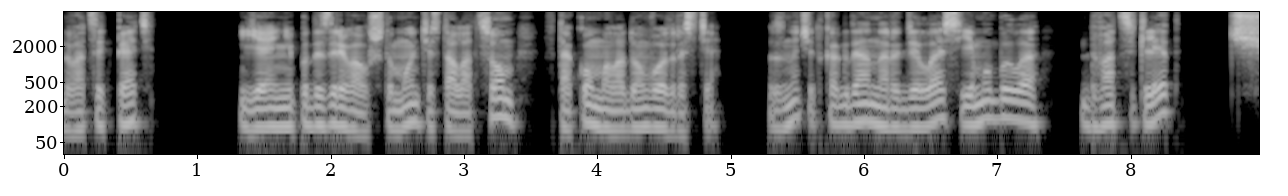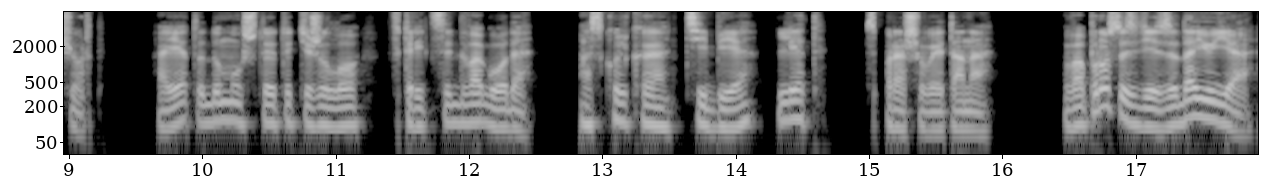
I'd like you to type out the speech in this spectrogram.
«25». Я и не подозревал, что Монти стал отцом в таком молодом возрасте. Значит, когда она родилась, ему было 20 лет? Чёрт. А я-то думал, что это тяжело в 32 года. «А сколько тебе лет?» — спрашивает она. «Вопросы здесь задаю я.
